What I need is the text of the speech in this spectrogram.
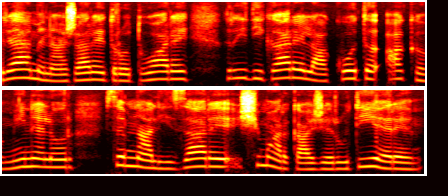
reamenajare trotuare, ridicare la cotă a căminelor, semnalizare și marcaje rutiere.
